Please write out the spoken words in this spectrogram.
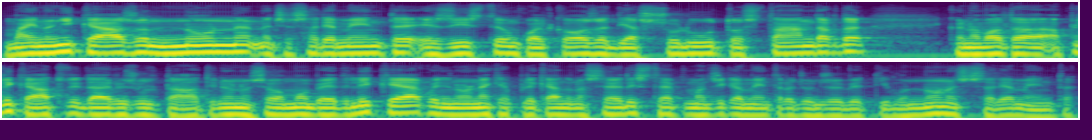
ma in ogni caso non necessariamente esiste un qualcosa di assoluto standard che una volta applicato ti dà i risultati noi non siamo mobili dell'IKEA quindi non è che applicando una serie di step magicamente raggiungi l'obiettivo non necessariamente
